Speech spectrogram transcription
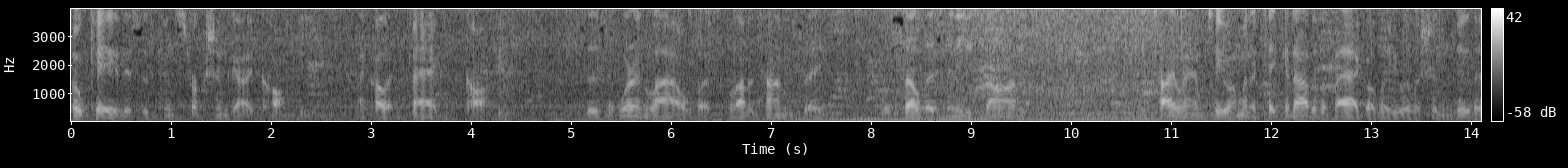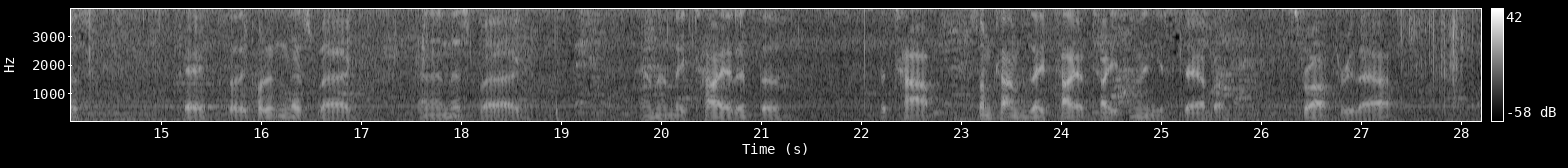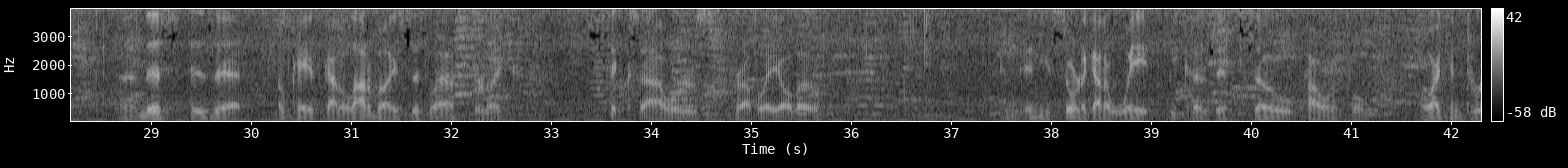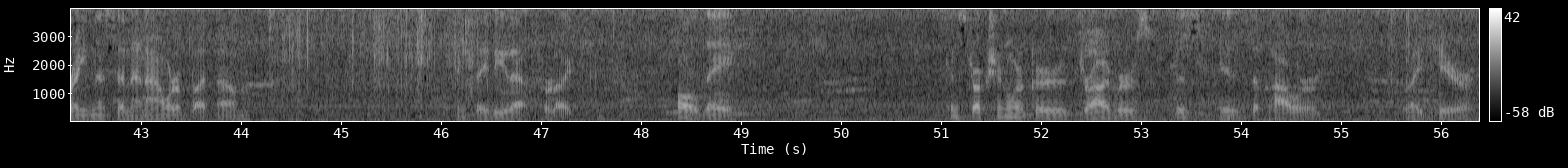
Okay, this is Construction Guy Coffee. I call it bag coffee. This isn't, we're in Laos, but a lot of times they will sell this in Isan, in Thailand too. I'm going to take it out of the bag, although you really shouldn't do this. Okay, so they put it in this bag, and in this bag, and then they tie it at the the top. Sometimes they tie it tight, and then you stab a straw through that. And this is it. Okay, it's got a lot of ice. This lasts for like six hours, probably, although. And, and you sort of got to wait because it's so powerful. Oh, I can drain this in an hour, but um, I think they do that for like all day. Construction workers, drivers, this is the power right here.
